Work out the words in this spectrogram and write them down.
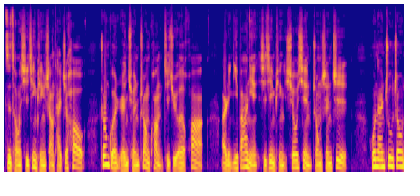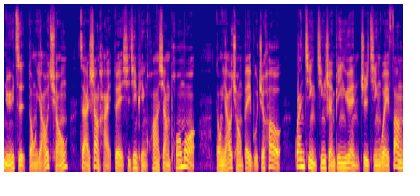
自从习近平上台之后，中国人权状况急剧恶化。二零一八年，习近平修宪终身制，湖南株洲女子董瑶琼在上海对习近平画像泼墨。董瑶琼被捕之后。关进精神病院，至今未放。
